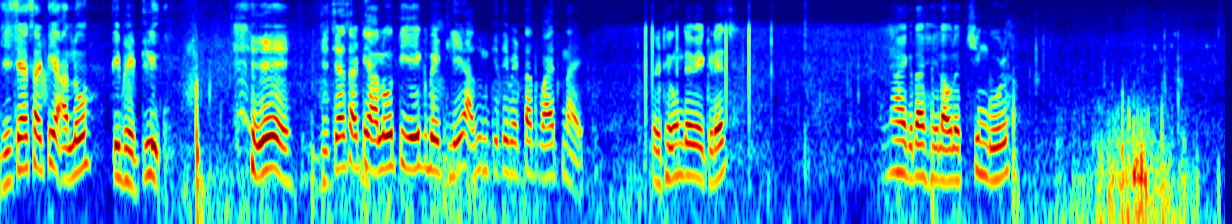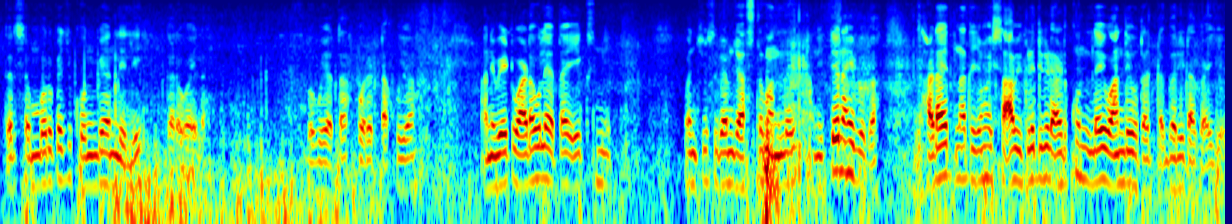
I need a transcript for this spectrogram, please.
जिच्यासाठी आलो ती भेटली. हे जिच्यासाठी आलो ती एक भेटली. अजून किती भेटतात माहीत नाही. तर ठेवून देऊ इकडेच. पुन्हा एकदा हे लावलं चिंगूळ. तर शंभर रुपयाची कोंबी आणलेली गरवायला बघूया आता परत टाकूया. आणि वेट वाढवलं आता एक पंचवीस ग्रॅम जास्त बांधलं आहे आणि ते नाही बघा झाडं आहेत ना त्याच्यामुळे साप इकडे तिकडे अडकून लय वांदे होतात घरी टाकायचे.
